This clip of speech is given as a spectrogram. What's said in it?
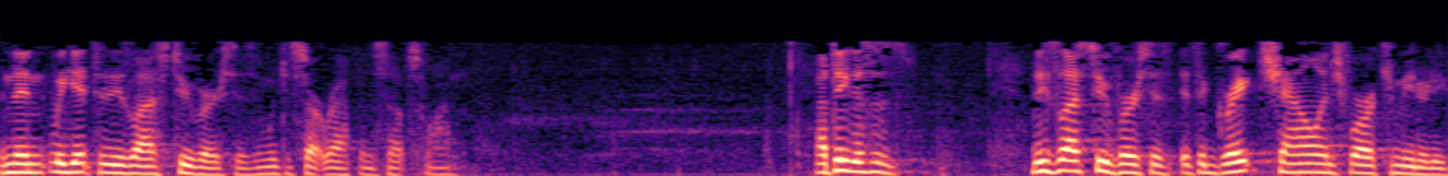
And then we get to these last two verses, and we can start wrapping this up, Swan. I think this is these last two verses. It's a great challenge for our community,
